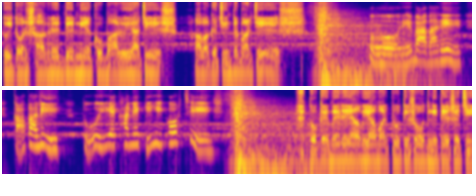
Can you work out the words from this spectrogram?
তুই তোর সাগরেরদের নিয়ে খুব ভালোই আছিস আমাকে চিনতে পারছিস? ওরে বাবা রে কাপালিক তুই এখানে কি করছিস? তোকে মেরে আমি আমার প্রতিশোধ নিতে এসেছি।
